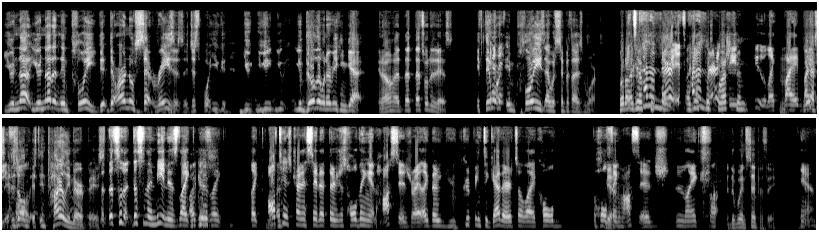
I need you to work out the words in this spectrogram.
you're not you're not an employee. There- There are no set raises. It's just what you you you you, you build it whatever you can get. You know that, that's what it is. If they And were it- employees, I would sympathize more. But it's I guess kind the of thing- merit. It's I kind guess of the merit question. based too, like hmm. by by yes, it's all it's entirely merit based. But that's what that's what I mean. Is like I is guess- like like Alte is trying to say that they're just holding it hostage, right? Like they're grouping together to like hold the whole Yeah. thing hostage, and like Uh, To win sympathy. yeah,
